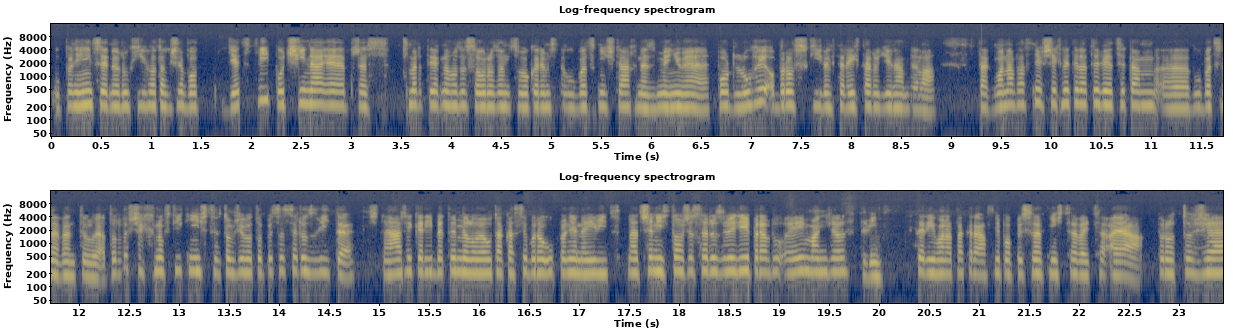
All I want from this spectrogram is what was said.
úplně nic jednoduchého, takže od dětství počínaje přes smrt jednoho ze sourozenců, o kterém se vůbec v knížkách nezmiňuje, po dluhy obrovský, ve kterých ta rodina byla, tak ona vlastně všechny tyhle ty věci tam uh, vůbec neventiluje. A tohle všechno v té knížce, v tom životopise se dozvíte. Čtenáři, který Betty milujou, tak asi budou úplně nejvíc nadšený z toho, že se dozvědí pravdu o jejím manželství který ona tak krásně popisuje v knížce Vejce a já, protože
